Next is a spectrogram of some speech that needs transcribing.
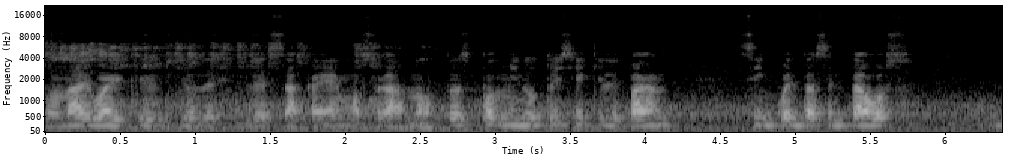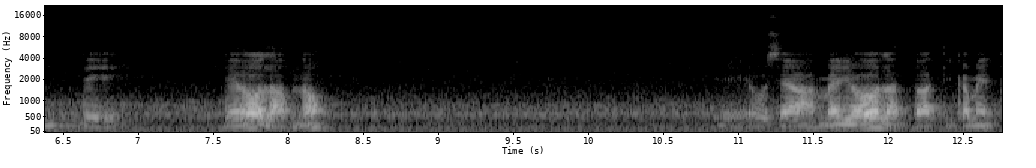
con algo ahí que yo les, les acabé de mostrar, ¿no? Entonces por minuto dicen que le pagan 50 centavos de, de dólar, ¿no? Eh, o sea, medio dólar prácticamente.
